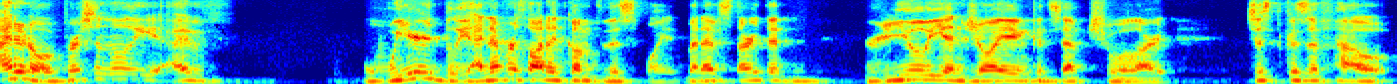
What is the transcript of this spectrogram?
I don't know. Personally, I've weirdly I never thought I'd come to this point, but I've started really enjoying conceptual art just because of how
